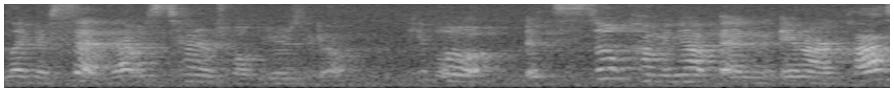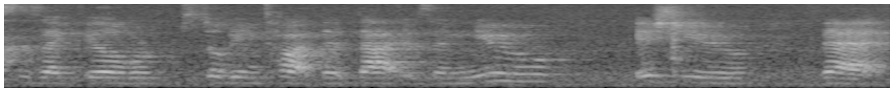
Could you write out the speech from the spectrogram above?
like I said, that was 10 or 12 years ago. people, it's still coming up, and in our classes, I feel we're still being taught that that is a new issue that,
